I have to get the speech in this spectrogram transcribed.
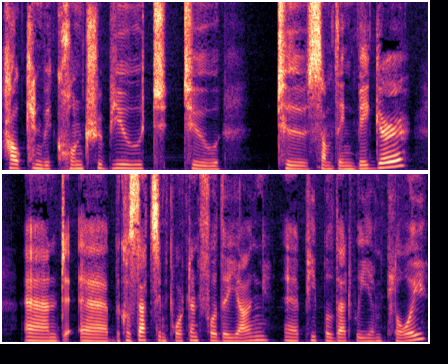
How can we contribute to to something bigger? And uh, because that's important for the young uh, people that we employ,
